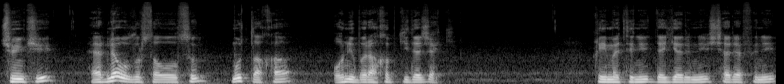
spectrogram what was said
Çünkü her ne olursa olsun mutlaka onu bırakıp gidecek. Kıymetini, değerini, şerefini,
